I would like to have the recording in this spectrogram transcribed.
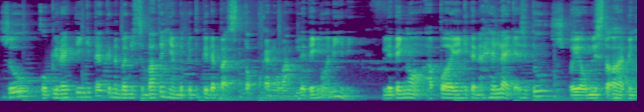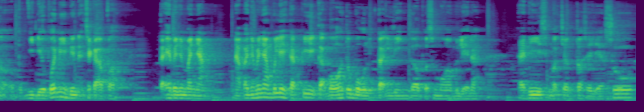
So copywriting kita kena bagi sebagai yang betul-betul dapat stopkan orang. Bila tengok ni ni bila tengok apa yang kita nak highlight kat situ supaya orang boleh stop lah tengok video pun ni dia nak cakap apa tak payah panjang-panjang nak panjang-panjang boleh tapi kat bawah tu baru letak link ke apa semua boleh lah tadi sebab contoh saja so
